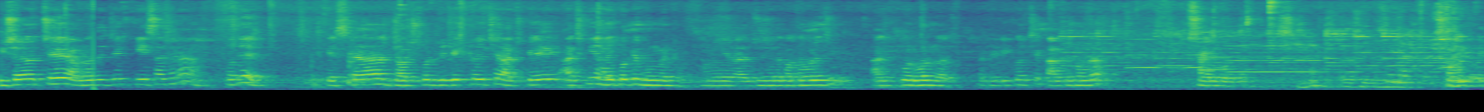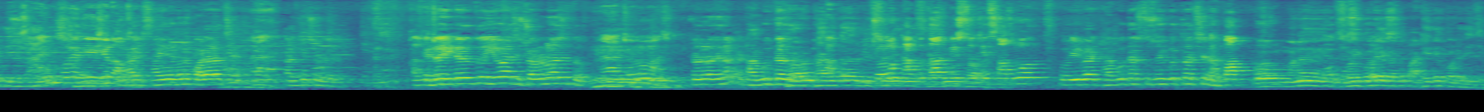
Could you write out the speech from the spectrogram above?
বিষয় হচ্ছে আপনাদের যে কেস আছে না, ওদের কেসটা জজ কোর্ট রিজেক্ট হয়েছে আজকে আজকে হাইকোর্টে মুভমেন্ট হবে। আমি রাজ্যের সাথে কথা বলেছি, আজ করব না রেডি করছে, কালকে তোমরা সাইন করবে। করা আছে? কালকে চলে যাবে। এটা এটা তো ইয়ে আছে চরণ আছে তো? হ্যাঁ আছে। চরণ আছে না? ঠাকুরদাস। বিশ্বজিৎ তো সই করতে পারছে না? বাপ্পু। মানে সই করে পাঠিয়ে দিয়ে করে দিয়েছি।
